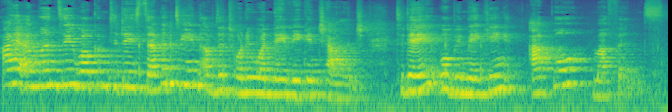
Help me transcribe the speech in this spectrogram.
Hi, I'm Lindsay. Welcome to day 17 of the 21 Day Vegan Challenge. Today we'll be making apple muffins.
